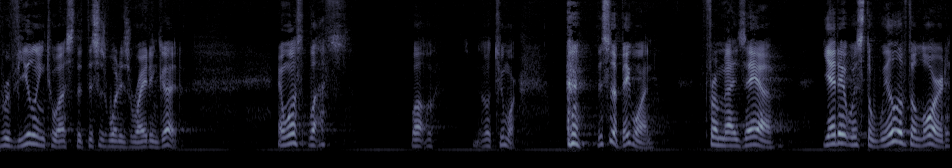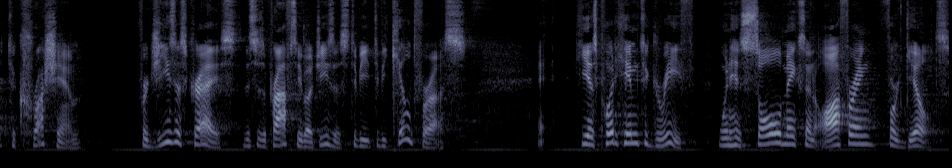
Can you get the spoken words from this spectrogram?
revealing to us that this is what is right and good. And what's left? well, no, oh, two more. this is a big one from Isaiah. Yet it was the will of the Lord to crush him. For Jesus Christ, this is a prophecy about Jesus, to be, to be killed for us. He has put him to grief when his soul makes an offering for guilt.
